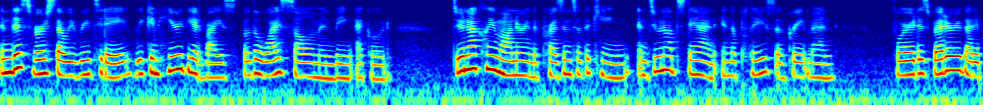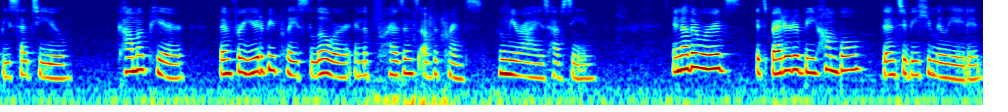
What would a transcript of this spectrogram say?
In this verse that we read today, we can hear the advice of the wise Solomon being echoed. Do not claim honor in the presence of the king, and do not stand in the place of great men. For it is better that it be said to you, Come up here than for you to be placed lower in the presence of the prince whom your eyes have seen. In other words, it's better to be humble than to be humiliated.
